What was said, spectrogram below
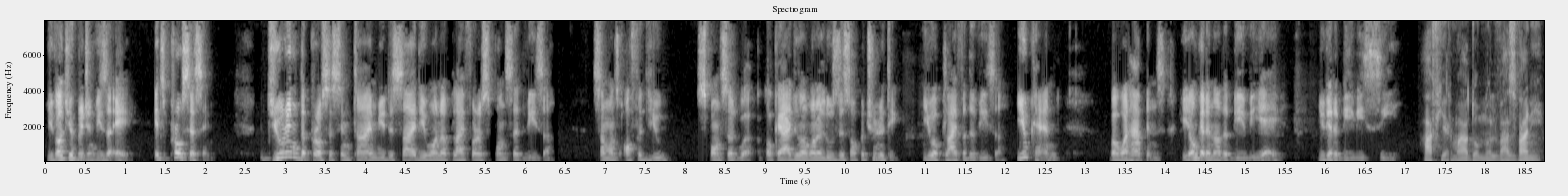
you got your bridging visa A. It's processing. During the processing time, you decide you want to apply for a sponsored visa. Someone's offered you sponsored work. Okay, I do not want to lose this opportunity. You apply for the visa. You can, but what happens? You don't get another BVA, you get a BVC. Afirma domnul Vasvani.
